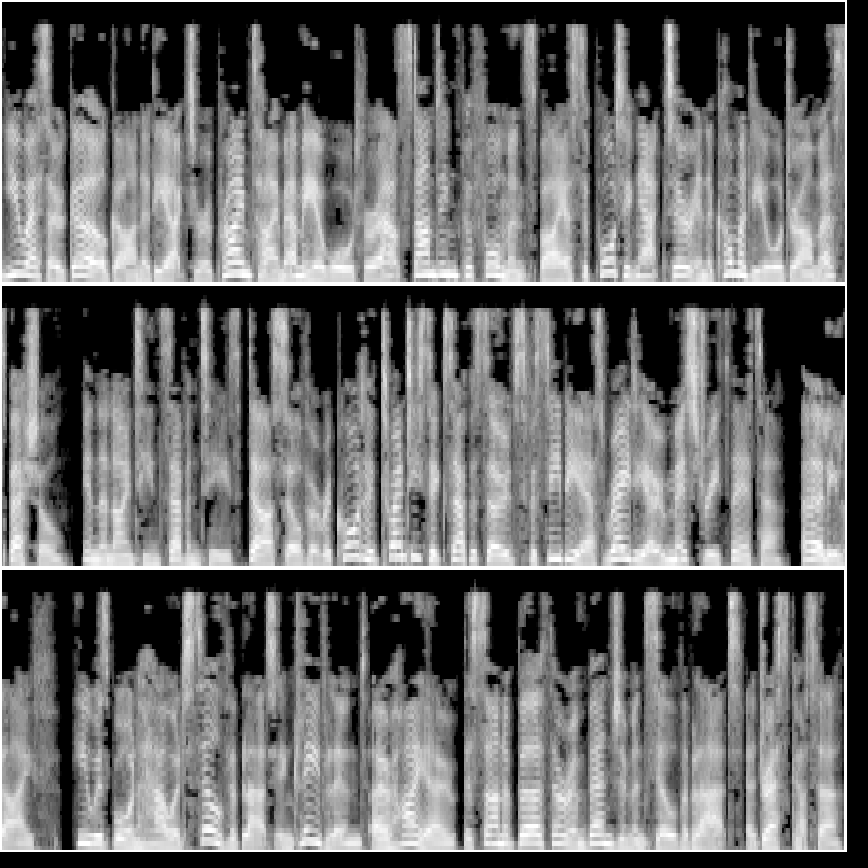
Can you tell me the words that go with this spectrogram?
USO Girl garnered the actor a Primetime Emmy Award for Outstanding Performance by a Supporting Actor in a Comedy or Drama Special. In the 1970s, Da Silva recorded 26 episodes for CBS Radio Mystery Theater. Early life he was born Howard Silverblatt in Cleveland, Ohio, the son of Bertha and Benjamin Silverblatt, a dress cutter.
